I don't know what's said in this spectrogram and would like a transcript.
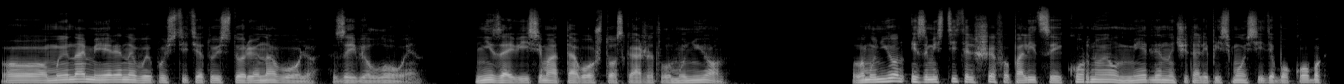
«О, мы намерены выпустить эту историю на волю», — заявил Лоуэн, «независимо от того, что скажет Ламуньон». Ламуньон и заместитель шефа полиции Корнуэлл медленно читали письмо, сидя бок о бок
